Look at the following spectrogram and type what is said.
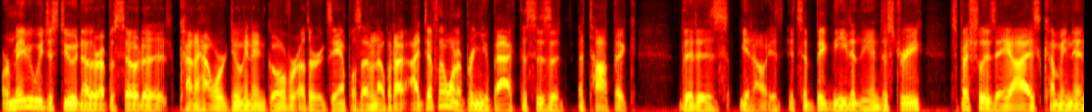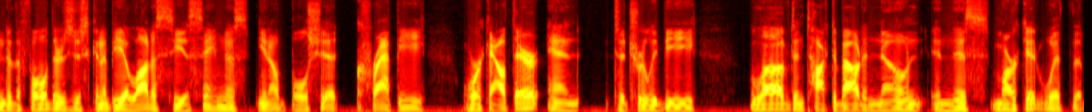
Or maybe we just do another episode of kind of how we're doing and go over other examples. I don't know but i, I definitely want to bring you back. This is a, a topic that is you know it, it's a big need in the industry especially as ai is coming into the fold. There's just going to be a lot of sea of sameness you know bullshit crappy work out there. And to truly be loved and talked about and known in this market with the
